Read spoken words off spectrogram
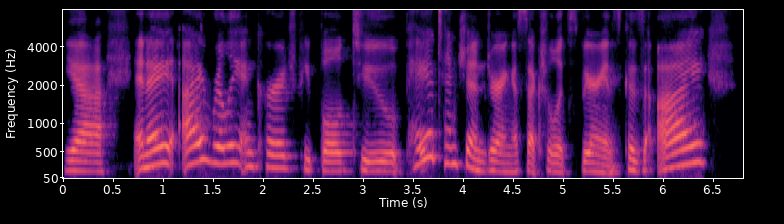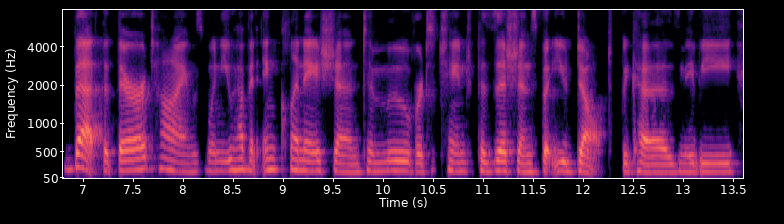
Yeah. And I I really encourage people to pay attention during a sexual experience cuz I bet that there are times when you have an inclination to move or to change positions but you don't because maybe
